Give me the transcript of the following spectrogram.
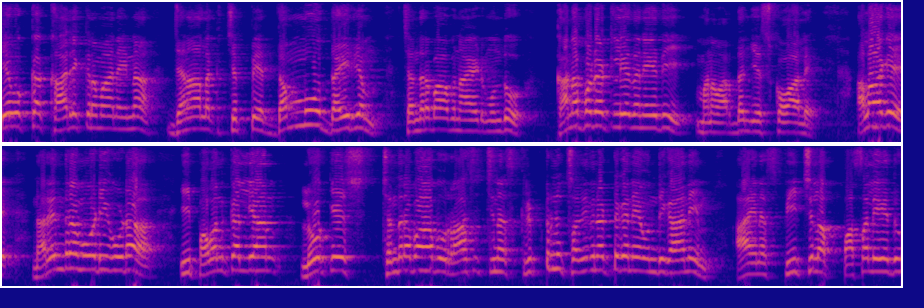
ఏ ఒక్క కార్యక్రమానైనా జనాలకు చెప్పే దమ్ము ధైర్యం చంద్రబాబు నాయుడు ముందు కనపడట్లేదనేది మనం అర్థం చేసుకోవాలి. అలాగే నరేంద్ర మోడీ కూడా ఈ పవన్ కళ్యాణ్ లోకేష్ చంద్రబాబు రాసిచ్చిన స్క్రిప్ట్ను చదివినట్టుగానే ఉంది కానీ ఆయన స్పీచ్ల పసలేదు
